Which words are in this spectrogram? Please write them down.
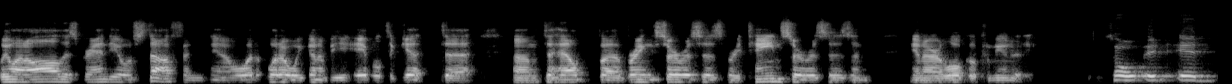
we want all this grandiose stuff, and you know, what what are we going to be able to get uh, um, to help uh, bring services, retain services, in in our local community. So it, it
